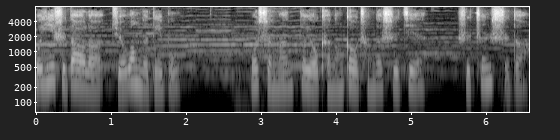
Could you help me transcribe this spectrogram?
我意识到了绝望的地步，我什么都有可能构成的世界是真实的。”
